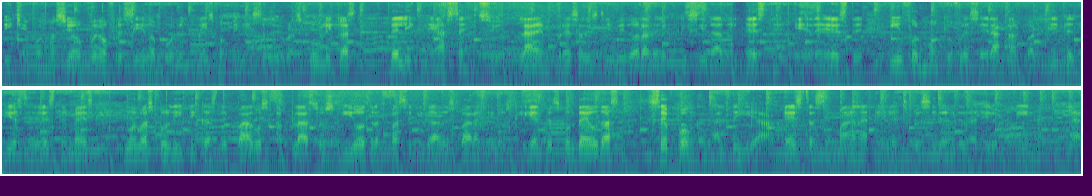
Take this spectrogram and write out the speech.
Dicha información fue ofrecida por el mismo ministro de Obras Públicas del IGNE Asensio. La empresa distribuidora de electricidad del Este, EDESTE, informó que ofrecerá a partir del 10 de este mes nuevas políticas de pagos a plazos y otras facilidades para que los clientes con deudas se pongan al día. Esta semana, el expresidente Danilo Medina y la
